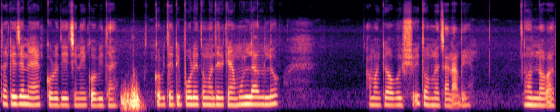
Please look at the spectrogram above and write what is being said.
তাকে যেন এক করে দিয়েছেন এই কবিতায়। কবিতাটি পড়ে তোমাদের কেমন লাগল, আমাকে অবশ্যই তোমরা জানাবে। ধন্যবাদ।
